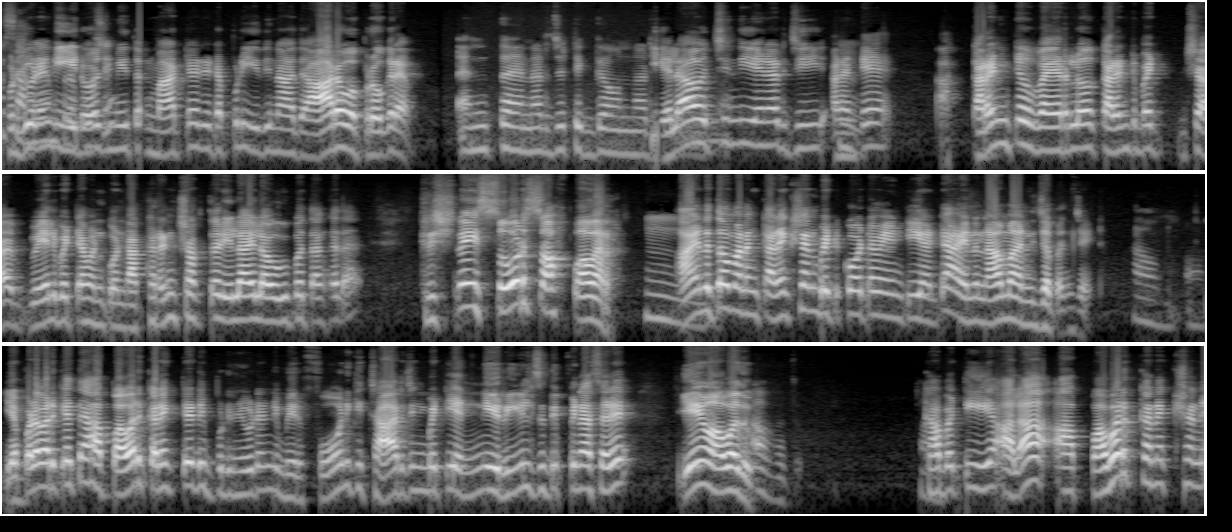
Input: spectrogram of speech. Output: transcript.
ఇప్పుడు చూడండి ఈ రోజు. మీతో మాట్లాడేటప్పుడు ఇది నాది ఆరవ ప్రోగ్రామ్ ఎంత ఎనర్జెటిక్గా ఉన్నాడు ఎలా వచ్చింది ఎనర్జీ? అని అంటే ఆ కరెంట్ వైర్లో కరెంట్ వేలు పెట్టామనుకోండి ఆ కరెంట్ షాక్తో ఇలా ఇలా ఊగిపోతాం కదా. కృష్ణ సోర్స్ ఆఫ్ పవర్ ఆయనతో మనం కనెక్షన్ పెట్టుకోవటం ఏంటి అంటే ఆయన నామాన్ని జపం చేయటం అవును అవును. ఎప్పటి వరకైతే ఆ పవర్ కనెక్టెడ్ ఇప్పుడు చూడండి మీరు ఫోన్కి ఛార్జింగ్ పెట్టి ఎన్ని రీల్స్ తిప్పినా సరే ఏం అవ్వదు. కాబట్టి అలా ఆ పవర్ కనెక్షన్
